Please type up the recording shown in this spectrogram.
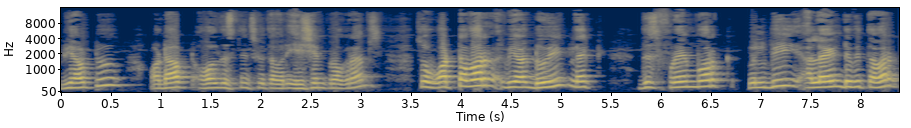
We have to adopt all these things with our Asian programs. So whatever we are doing like this framework will be aligned with our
